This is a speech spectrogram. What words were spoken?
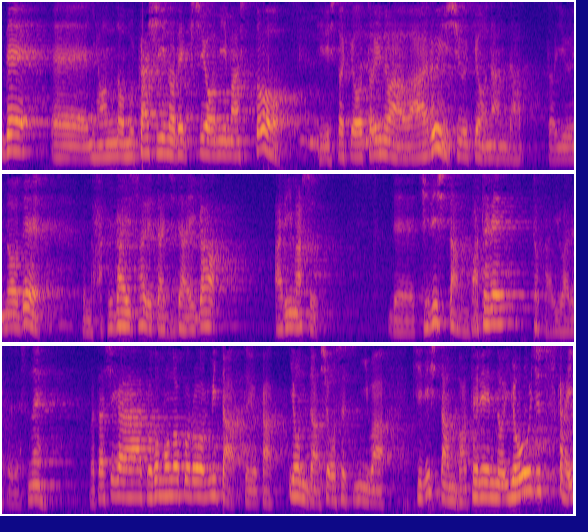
で、えー、日本の昔の歴史を見ますとキリスト教というのは悪い宗教なんだというのでこの迫害された時代があります。でキリシタンバテレンとか言われてですね私が子供の頃見たというか読んだ小説にはキリシタン・バテレンの妖術会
